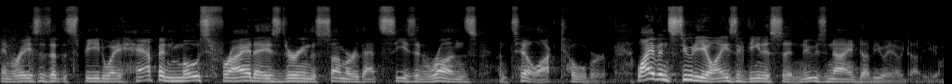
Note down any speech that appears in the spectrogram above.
And races at the Speedway happen most Fridays during the summer. That season runs until October. Live in studio, Isaac Dinesen, News 9 WAOW.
